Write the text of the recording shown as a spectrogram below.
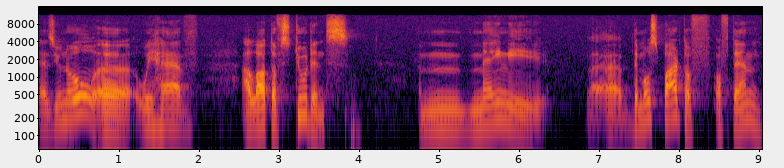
as you know, uh, we have a lot of students, mainly, uh, the most part of, of them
